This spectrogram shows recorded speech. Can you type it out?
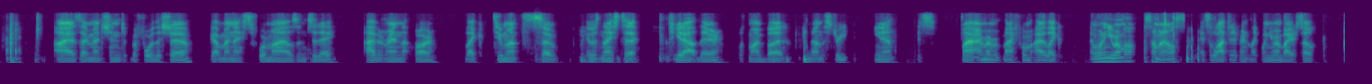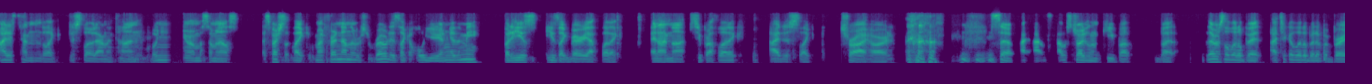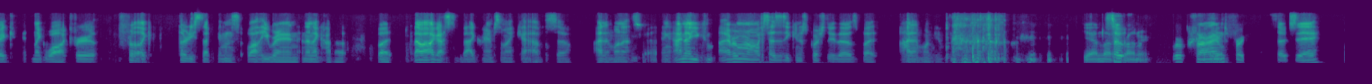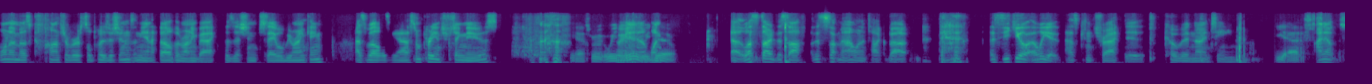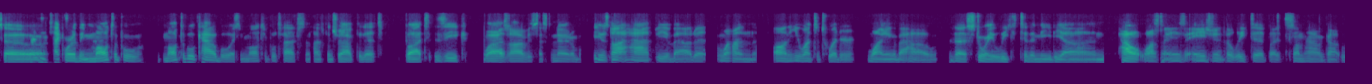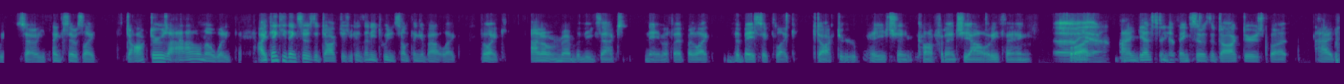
I, as I mentioned before the show, got my nice four miles in today. I haven't ran that far, like two months, so it was nice to, to get out there with my bud around the street. You know, it's my I remember my form I like and when you run with someone else, it's a lot different. Like when you run by yourself, I just tend to like just slow down a ton. When you run with someone else, especially like my friend down the road is like a whole year younger than me, but he's he's like very athletic, and I'm not super athletic. I just like try hard. so I, I, was- I was struggling to keep up, but there was a little bit. I took a little bit of a break and like walked for for like 30 seconds while he ran, and then I caught up. But that, I got some bad cramps in my calves, so I didn't want to. I know you can. Everyone always says you can just push through those, but I don't want to. yeah, I'm not So- a runner. We're primed for so today. One of the most controversial positions in the NFL, the running back position, today we'll be ranking, as well as we have some pretty interesting news. Yes, we, we Oh, do. yeah, we one- do. uh, let's start this off. This is something I want to talk about. Ezekiel Elliott has contracted COVID 19. Yes. I know. So reportedly, multiple multiple Cowboys and multiple Texans have contracted it, but Zeke was obviously notable. He was not happy about it when on he went to Twitter whining about how the story leaked to the media and how it wasn't his agent that leaked it, but somehow it got leaked. So he thinks it was like doctors. I don't know what he. Th- I think he thinks it was the doctors because then he tweeted something about like like I don't remember the exact name of it, but like the basic like doctor patient confidentiality thing. Uh, But- yeah. I guess he thinks it was the doctors, but I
